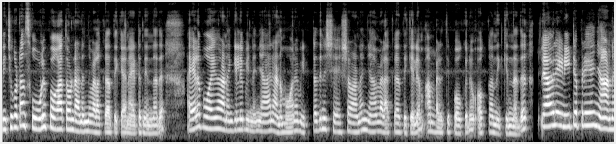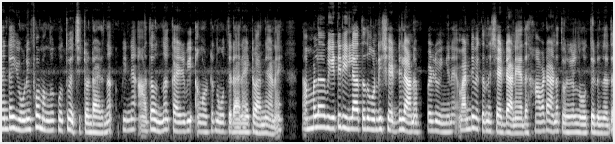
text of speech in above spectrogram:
നിച്ചുകുട്ടൻ സ്കൂളിൽ പോകാത്തതുകൊണ്ടാണ് ഇന്ന് വിളക്ക് കത്തിക്കാനായിട്ട് നിന്നത്. അയാൾ പോയതാണെങ്കിൽ പിന്നെ ഞാനാണ് മോനെ വിട്ടതിന് ശേഷമാണ് ഞാൻ വിളക്ക് കത്തിക്കലും അമ്പലത്തിൽ പോക്കിനും ഒക്കെ നിൽക്കുന്നത്. രാവിലെ എണീറ്റപ്പോഴേ ഞാൻ എന്റെ യൂണിഫോം അങ്ങ് കുത്തു വെച്ചിട്ടുണ്ടായിരുന്നു പിന്നെ അതൊന്ന് കഴുകി അങ്ങോട്ട് നൂത്തിടാനായിട്ട് വന്നതാണേ. നമ്മൾ വീട്ടിലില്ലാത്തത് കൊണ്ട് ഷെഡിലാണ് എപ്പോഴും ഇങ്ങനെ വണ്ടി വെക്കുന്ന ഷെഡാണേ അത്. അവിടെയാണ് തുണികൾ നൂത്തിടുന്നത്.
